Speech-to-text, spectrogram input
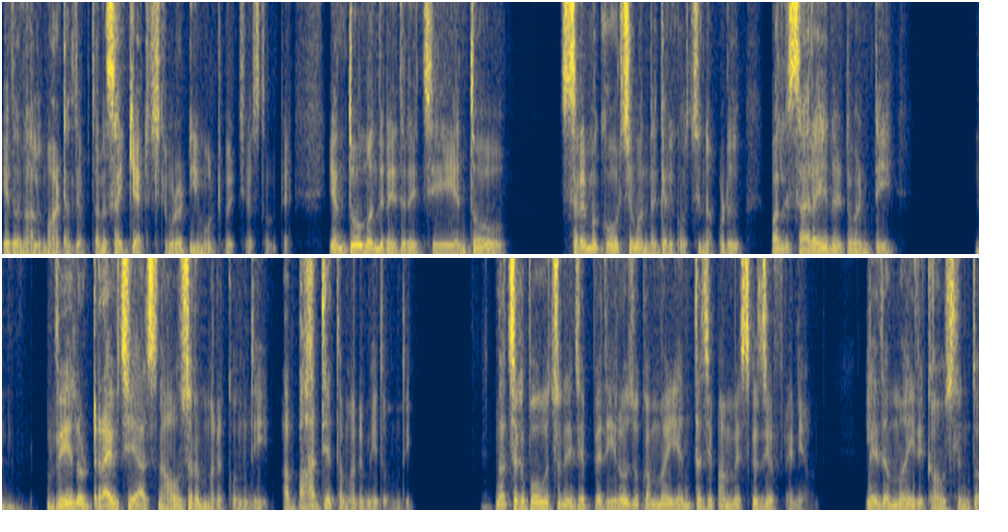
ఏదో 4 మాటలు చెప్తాను. సైకియాట్రిస్ట్‌లు కూడా డీమోటివేట్ చేస్తుంటే. ఎంతో మందిని ఎదిరించి ఎంతో శ్రమ కోర్చి మన దగ్గరికి వచ్చినప్పుడు వాళ్ళకి సరైనటువంటి వేలో డ్రైవ్ చేయాల్సిన అవసరం మనకుంది. ఆ బాధ్యత మన మీద ఉంది. నచ్చకపోవచ్చు నేను చెప్పేది. ఈరోజు ఒక అమ్మాయి ఎంత చెప్ ఆమె స్కిజోఫ్రెనియా ఉంది. లేదమ్మా ఇది కౌన్సెలింగ్‌తో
